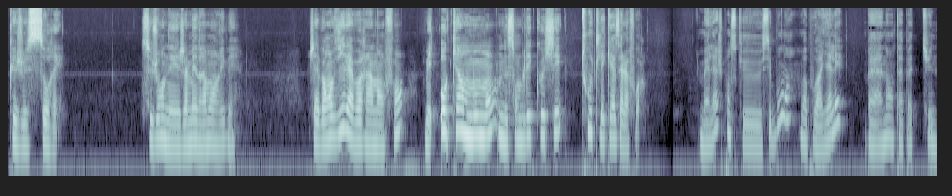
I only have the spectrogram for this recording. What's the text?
que je saurais. Ce jour n'est jamais vraiment arrivé. J'avais envie d'avoir un enfant, mais aucun moment ne semblait cocher toutes les cases à la fois. Bah là, je pense que c'est bon, hein, on va pouvoir y aller. Bah non, t'as pas de thune.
